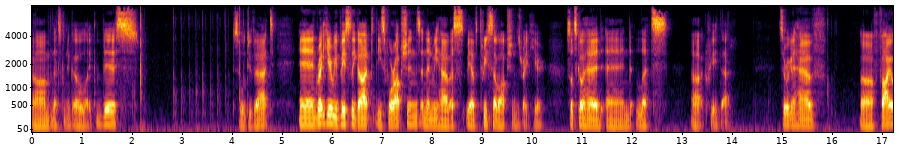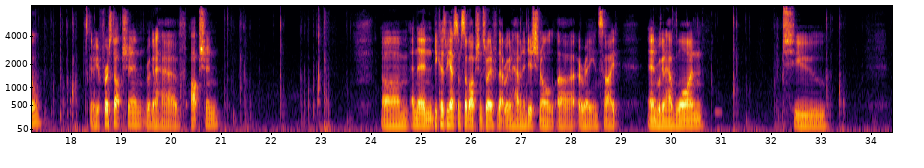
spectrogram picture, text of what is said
Um, that's going to go like this. So we'll do that. And right here, we've basically got these four options, and then we have a, we have three sub options right here. So let's go ahead and let's uh, create that. So we're going to have uh, file. It's going to be your first option. We're going to have option. Um, and then because we have some sub options right after that, we're going to have an additional uh, array inside. And we're going to have one, two,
